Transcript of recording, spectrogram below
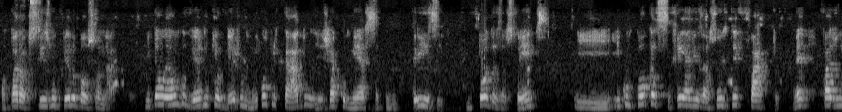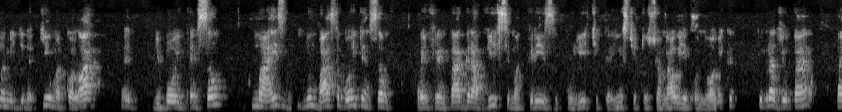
ao paroxismo pelo Bolsonaro. Então, é um governo que eu vejo muito complicado, ele já começa com crise em todas as frentes, e, e, com poucas realizações de fato. Né? Faz uma medida aqui, uma colar, né? De boa intenção, mas não basta boa intenção para enfrentar a gravíssima crise política, institucional e econômica que o Brasil está tá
